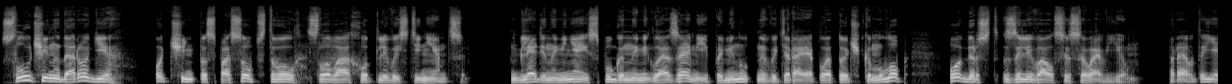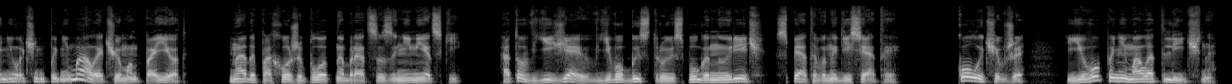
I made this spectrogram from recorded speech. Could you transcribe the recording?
Случай на дороге очень поспособствовал словоохотливости немца. Глядя на меня испуганными глазами и поминутно вытирая платочком лоб, Оберст заливался соловьем. Правда, я не очень понимал, о чем он поет. Надо, похоже, плотно браться за немецкий, а то въезжаю в его быструю испуганную речь с пятого на десятое. Колычев же его понимал отлично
